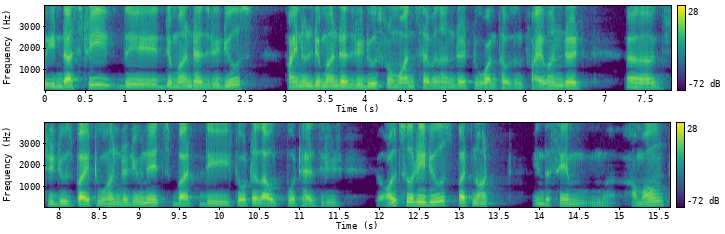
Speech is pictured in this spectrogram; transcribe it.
industry, the demand has reduced final demand has reduced from 1700 to 1500 uh, it's reduced by 200 units but the total output has re also reduced but not in the same amount.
